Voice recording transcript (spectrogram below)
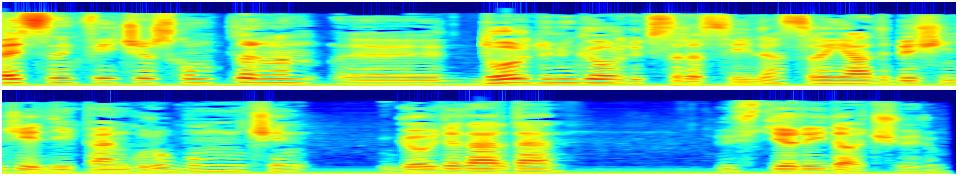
Fastening Features komutlarının e, dördünü gördük sırasıyla. Sıra geldi 5. Leap and Groove. Bunun için gövdelerden üst yarıyı da açıyorum.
